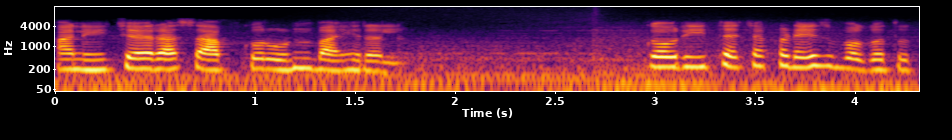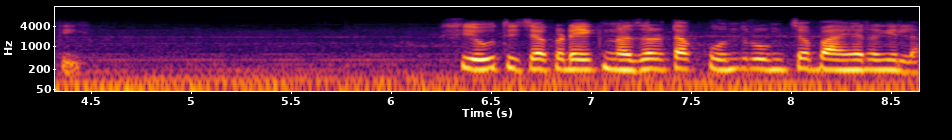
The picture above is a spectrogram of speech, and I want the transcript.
आणि चेहरा साफ करून बाहेर आला. गौरी त्याच्याकडेच बघत होती. शिव तिच्याकडे एक नजर टाकून रूमच्या बाहेर गेला.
